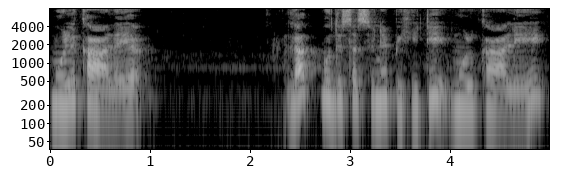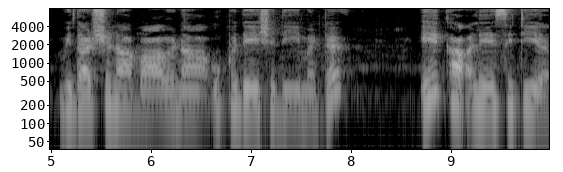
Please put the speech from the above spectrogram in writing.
මුල් කාලය ලක් බුදු සසුන පිහිටි මුල් කාලයේ විදර්ශනා භාවනා උපදේශ දීමට ඒ කාලයේ සිටිය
